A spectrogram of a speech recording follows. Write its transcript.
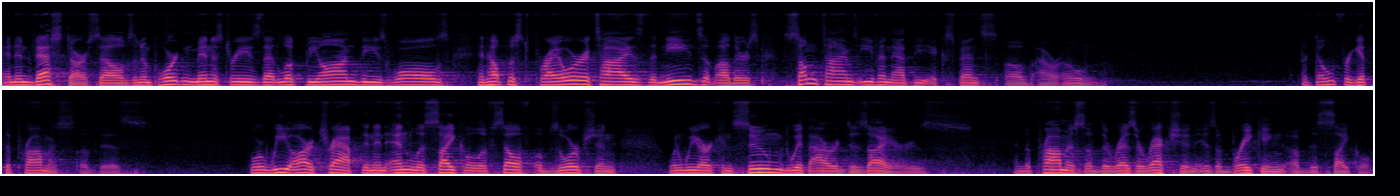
and invest ourselves in important ministries that look beyond these walls and help us to prioritize the needs of others, sometimes even at the expense of our own. But don't forget the promise of this. For we are trapped in an endless cycle of self absorption when we are consumed with our desires. And the promise of the resurrection is a breaking of this cycle.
